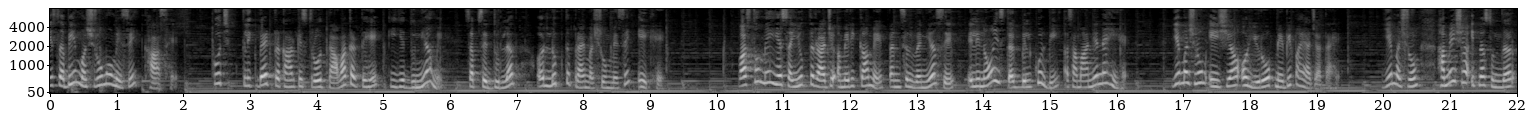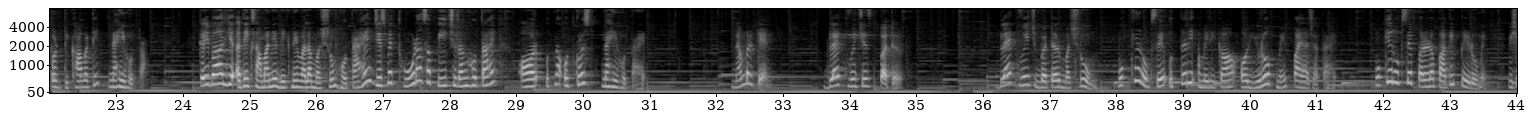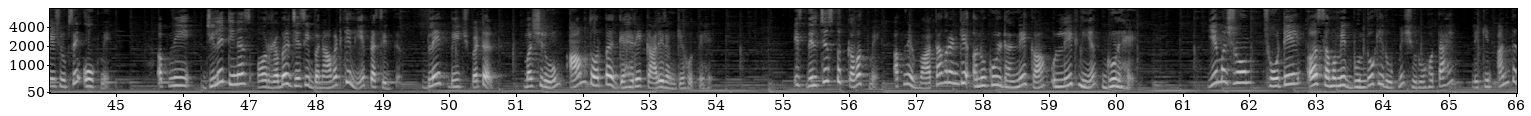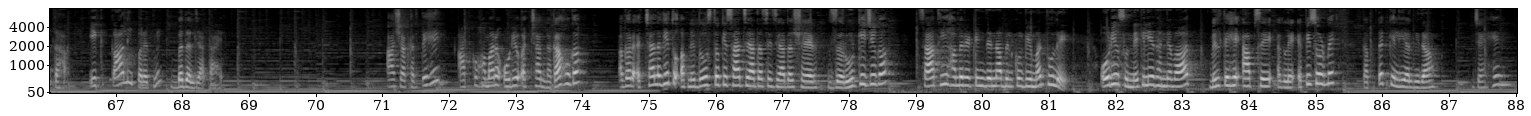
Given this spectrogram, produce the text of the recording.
ये सभी मशरूमों में से खास है। कुछ क्लिकबेट प्रकार के स्रोत दावा करते हैं कि ये दुनिया में सबसे दुर्लभ और लुप्त प्राय मशरूम में से एक है। वास्तव में यह संयुक्त राज्य अमेरिका में पेंसिल्वेनिया से इलिनॉइस तक बिल्कुल भी असामान्य नहीं है। ये मशरूम एशिया और यूरोप में भी पाया जाता है। ये मशरूम हमेशा इतना सुंदर और दिखावटी नहीं होता। कई बार ये अधिक सामान्य दिखने वाला मशरूम होता है, जिसमें थोड़ा सा पीच रंग होता है और उतना उत्कृष्ट नहीं होता है। Number ten black witch butter black witch butter mushroom मुख्य रूप से उत्तरी अमेरिका और यूरोप में पाया जाता है। मुख्य रूप से पर्णपाती पेड़ों में, विशेष रूप से ओक में। अपनी जिलेटिनस और रबर जैसी बनावट के लिए प्रसिद्ध ब्लैक बीच बटर मशरूम आमतौर पर गहरे काले रंग के होते हैं। इस दिलचस्प कवक में अपने वातावरण के अनुकूल ढलने का उल्लेखनीय गुण है। ये मशरूम छोटे, असममित बूंदों के रूप में शुरू होता है, लेकिन अंततः एक काली परत में बदल जाता है। आशा करते हैं आपको हमारा ऑडियो अच्छा लगा होगा। अगर अच्छा लगे तो अपने दोस्तों के साथ ज़्यादा से ज़्यादा शेयर ज़रूर कीजिएगा। साथ ही हमें रेटिंग देना बिल्कुल भी मत भूले। ऑडियो सुनने के लिए धन्यवाद। मिलते हैं आपसे अगले एपिसोड में। तब तक के लिए अलविदा। जय हिंद।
